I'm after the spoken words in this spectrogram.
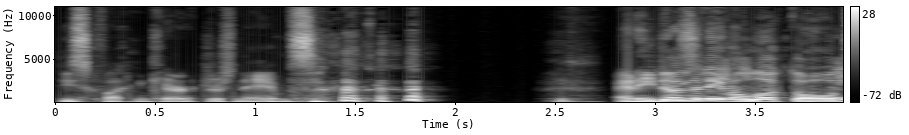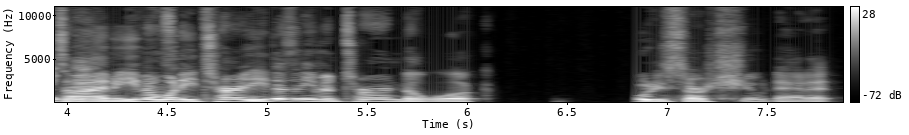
these fucking characters' names. and he doesn't even look the whole time, even when he turn, he doesn't even turn to look when he starts shooting at it.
